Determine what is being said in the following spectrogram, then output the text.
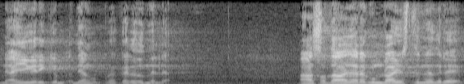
ന്യായീകരിക്കും എന്ന് ഞാൻ കരുതുന്നില്ല. ആ സദാചാര ഗുണ്ടായുസത്തിനെതിരെ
